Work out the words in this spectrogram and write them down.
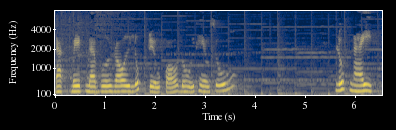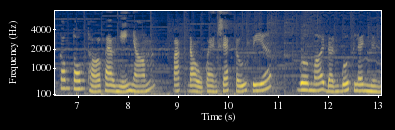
đặc biệt là vừa rồi lúc triệu phổ đuổi theo xuống. Lúc này, công tôn thở vào nhĩ nhõm, bắt đầu quan sát tứ phía, vừa mới định bước lên nhìn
